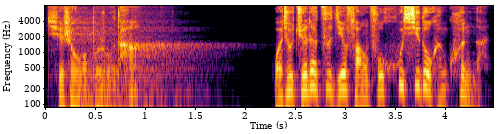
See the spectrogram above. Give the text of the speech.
其实我不如他”，我就觉得自己仿佛呼吸都很困难。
